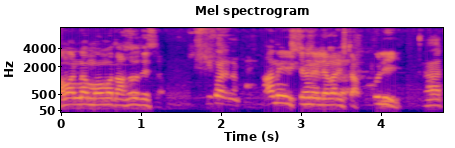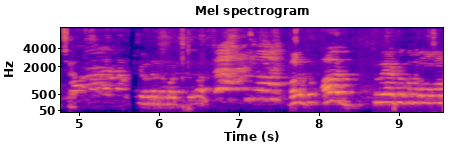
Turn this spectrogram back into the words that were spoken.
আমার নাম মোহাম্মদ আসাদুল ইসলাম। কি করেন আপনি? আমি স্টেশনের লেবার স্টাফ কুলি আচ্ছা। বলো তুমি একটা কথা বলো।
